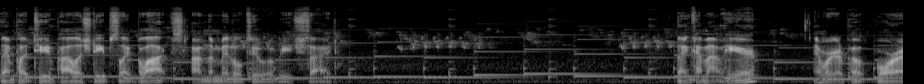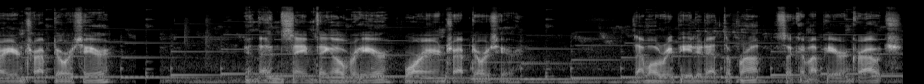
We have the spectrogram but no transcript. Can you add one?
Then put two polished deep slate blocks on the middle two of each side. Then come out here, and we're gonna put four iron trapdoors here. And then same thing over here, four iron trapdoors here. Then we'll repeat it at the front, so come up here and crouch.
